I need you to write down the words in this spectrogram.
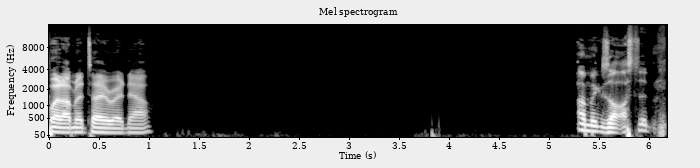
But I'm going to tell you right now, I'm exhausted.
